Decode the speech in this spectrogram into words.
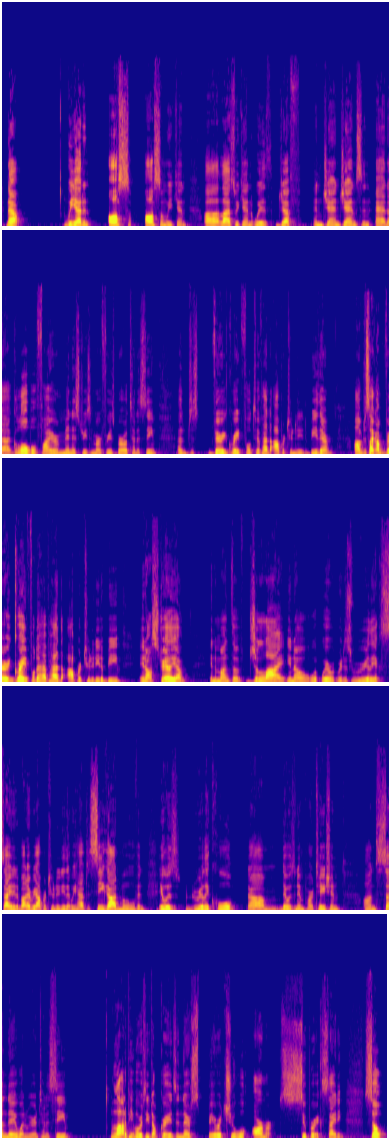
Now, we had an awesome, awesome weekend uh, last weekend with Jeff and Jan Jansen at uh, Global Fire Ministries in Murfreesboro, Tennessee. I'm just very grateful to have had the opportunity to be there. Um, just like I'm very grateful to have had the opportunity to be in Australia in the month of July. You know, we're we're just really excited about every opportunity that we have to see God move, and it was really cool. Um, there was an impartation on Sunday when we were in Tennessee. A lot of people received upgrades in their spiritual armor. Super exciting. So,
